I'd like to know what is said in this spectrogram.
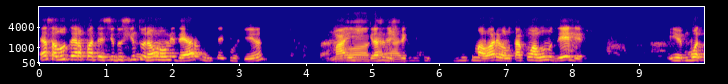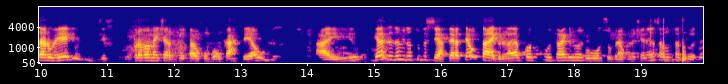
Essa luta era para ter sido cinturão, não me deram, não sei porquê. Mas, oh, graças caralho. a Deus, peguei na última hora, eu lutar com um aluno dele. E botaram ele, provavelmente era porque eu tava com um bom cartel. Aí, graças a Deus, deu tudo certo. Era até o Tiger, na época o Tiger, o Urso Branco, não tinha nem essa luta toda.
